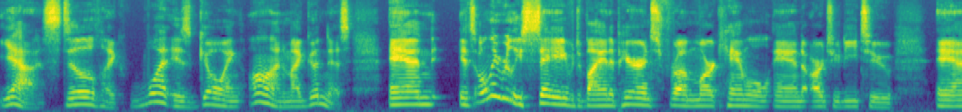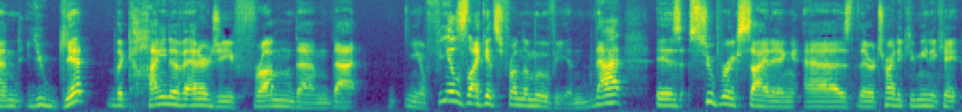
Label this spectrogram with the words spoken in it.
yeah, still like, what is going on? My goodness. And it's only really saved by an appearance from Mark Hamill and R2D2. And you get the kind of energy from them that you know feels like it's from the movie and that is super exciting as they're trying to communicate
